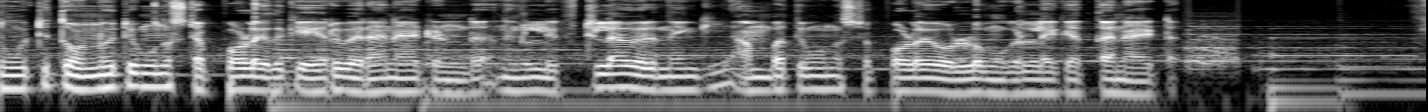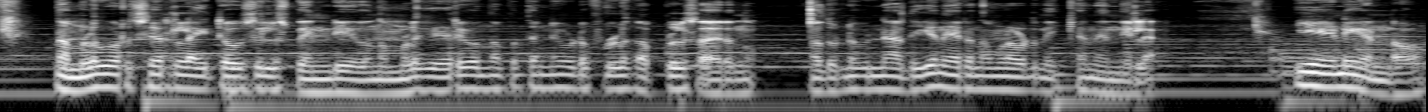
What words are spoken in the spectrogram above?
നൂറ്റി തൊണ്ണൂറ്റി മൂന്ന് സ്റ്റെപ്പോളം ഇത് കയറി വരാനായിട്ടുണ്ട്. നിങ്ങൾ ലിഫ്റ്റിലാണ് വരുന്നതെങ്കിൽ അമ്പത്തി മൂന്ന് സ്റ്റെപ്പോളേ ഉള്ളൂ മുകളിലേക്ക് എത്താനായിട്ട്. നമ്മൾ കുറച്ച് നേരം ലൈറ്റ് ഹൗസിൽ സ്പെൻഡ് ചെയ്തു. നമ്മൾ കയറി വന്നപ്പോൾ തന്നെ ഇവിടെ ഫുള്ള് കപ്പിൾസ് ആയിരുന്നു. അതുകൊണ്ട് പിന്നെ അധിക നേരം നമ്മൾ അവിടെ നിൽക്കാൻ നിന്നില്ല. ഈ ഏണി കണ്ടോ?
